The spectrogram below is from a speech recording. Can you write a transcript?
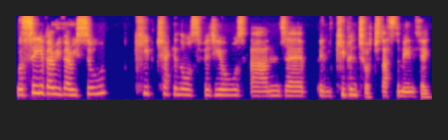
we'll see you very very soon. Keep checking those videos and uh, and keep in touch. That's the main thing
